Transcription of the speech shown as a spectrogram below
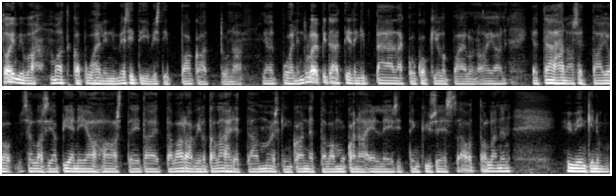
toimiva matkapuhelin vesitiivisti pakattuna. Ja puhelin tulee pitää tietenkin päällä koko kilpailun ajan. Ja tämähän asettaa jo sellaisia pieniä haasteita, että varavirta lähdettä on myöskin kannettava mukana, ellei sitten kyseessä ole tällainen hyvinkin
